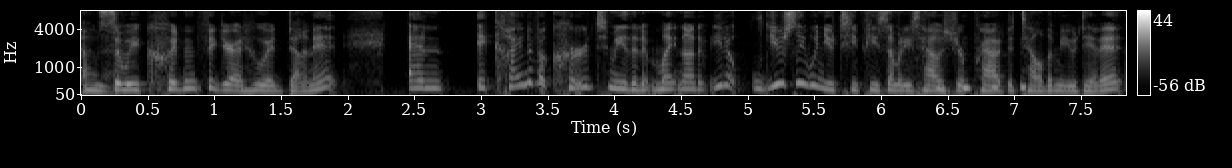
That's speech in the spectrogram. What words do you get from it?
Oh, so we couldn't figure out who had done it. And it kind of occurred to me that it might not have, you know, usually when you TP somebody's house, you're proud to tell them you did it.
